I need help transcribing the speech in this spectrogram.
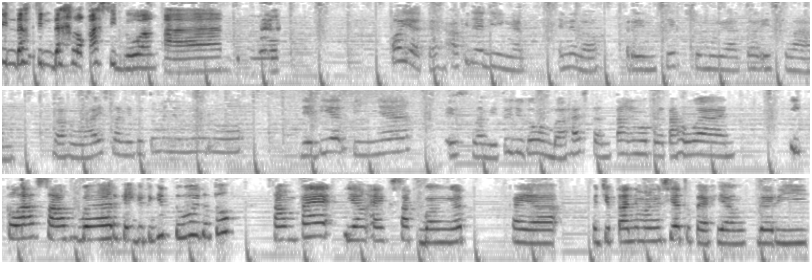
pindah-pindah lokasi doang kan gitu. Oh ya teh aku jadi ingat ini loh prinsip sumuliatul Islam bahwa Islam itu tuh menyeluruh. Jadi artinya Islam itu juga membahas tentang ilmu pengetahuan. Ikhlas sabar kayak gitu-gitu. Itu tuh sampai yang eksak banget kayak penciptaannya manusia tuh teh yang dari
